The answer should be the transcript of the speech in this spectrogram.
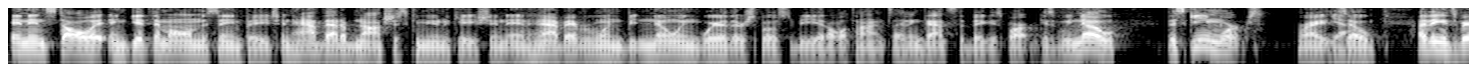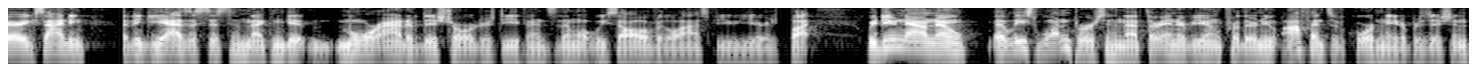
and install it and get them all on the same page and have that obnoxious communication and have everyone be knowing where they're supposed to be at all times. I think that's the biggest part because we know the scheme works, right? Yeah. So I think it's very exciting. I think he has a system that can get more out of this Chargers defense than what we saw over the last few years. But we do now know at least one person that they're interviewing for their new offensive coordinator position.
